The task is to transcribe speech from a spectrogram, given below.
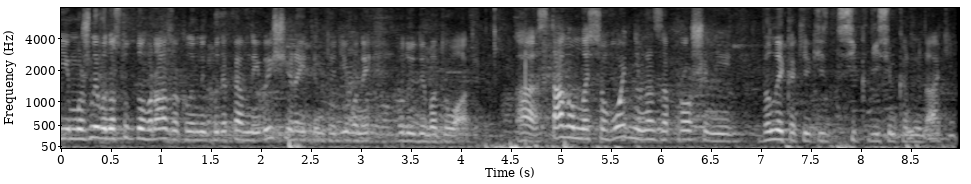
І можливо наступного разу, коли в них буде певний вищий рейтинг, тоді вони будуть дебатувати. Станом на сьогодні в нас запрошені велика кількість всіх вісім кандидатів.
